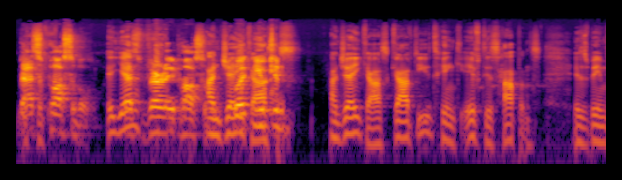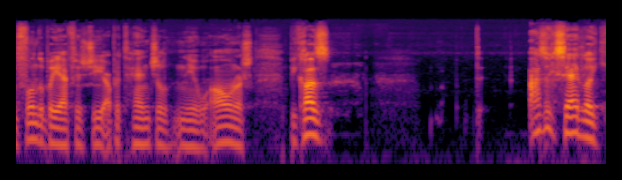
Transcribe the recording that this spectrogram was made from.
that's it's a, possible. Yeah, that's very possible. And Jake asks, can... and Jake asks, Gav, do you think if this happens, is being funded by FSG or potential new owners? Because, as I said, like,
